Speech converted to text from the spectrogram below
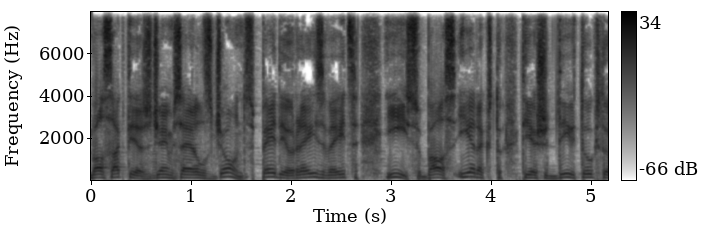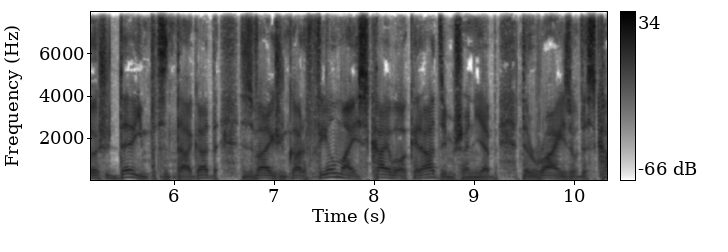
Balss aktieris James Earls Jones pēdējo reizi veica īsu balss ierakstu tieši 2019. gada zvaigžņu kara filmai Skywalker atzimšana, jeb The Rise of the Skywalker.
